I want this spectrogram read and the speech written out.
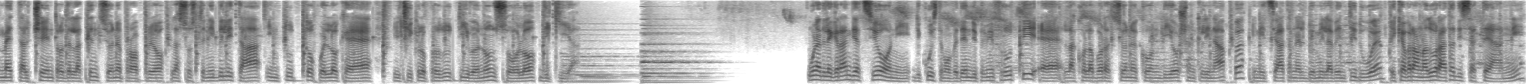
mette al centro dell'attenzione proprio la sostenibilità in tutto quello che è il ciclo produttivo e non solo di Kia. Una delle grandi azioni di cui stiamo vedendo i primi frutti è la collaborazione con The Ocean Cleanup, iniziata nel 2022 e che avrà una durata di 7 anni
